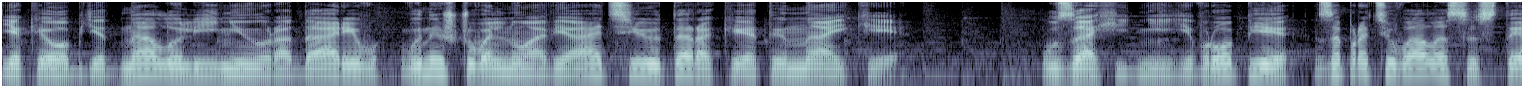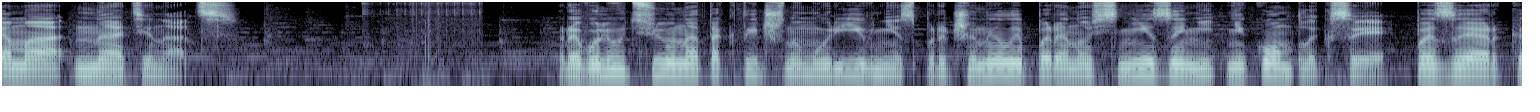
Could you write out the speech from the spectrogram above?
яке об'єднало лінію радарів, винищувальну авіацію та ракети Найкі. У Західній Європі запрацювала система NATINATS. Революцію на тактичному рівні спричинили переносні зенітні комплекси ПЗРК.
